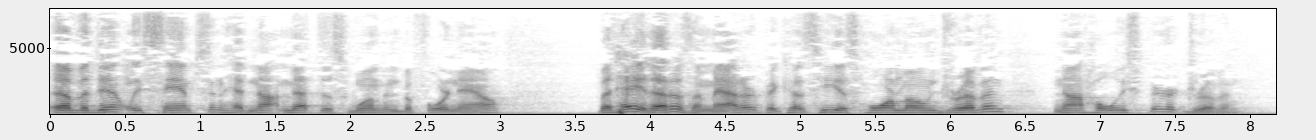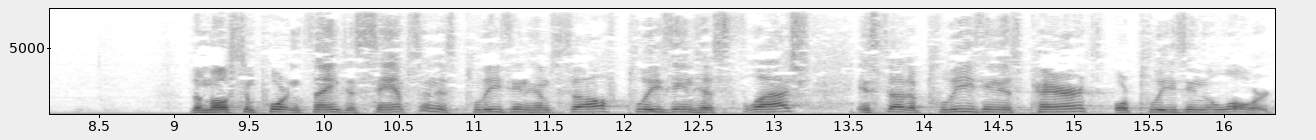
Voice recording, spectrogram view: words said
Evidently, Samson had not met this woman before now. But hey, that doesn't matter because he is hormone driven, not Holy Spirit driven. The most important thing to Samson is pleasing himself, pleasing his flesh, instead of pleasing his parents or pleasing the Lord.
